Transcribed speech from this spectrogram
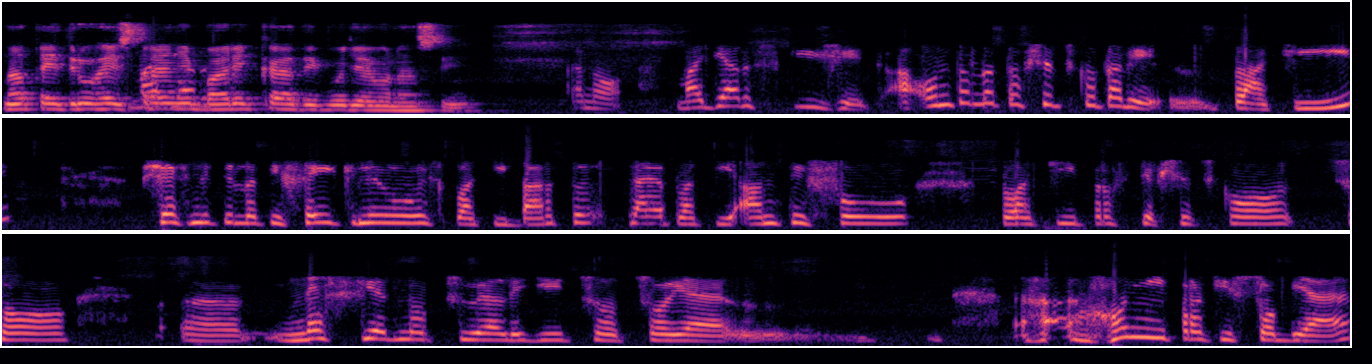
Na tej druhej strane barikády bude on asi. Ano, maďarský žid. A on tohle to všechno tady platí. Všechny tyhle ty fake news, platí Bartosné, platí Antifu, platí prostě všecko, co uh, nesjednocuje lidi, co, co je uh, honí proti sobě,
